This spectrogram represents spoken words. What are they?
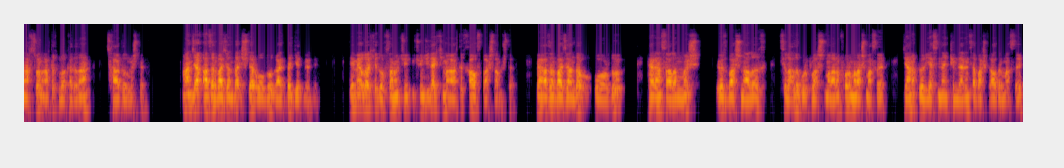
Naxçıvan artıq blokadadan çıxardılmışdı. Ancaq Azərbaycanda işlər olduğu qaydada getmirdi. Demək olar ki, 93-cü illər kimi artıq xaos başlamışdı və Azərbaycanda ordu pərən salınmış, özbaşınalıq, silahlı qruplaşmaların formalaşması, Cənub bölgəsindən kimlərinsə baş qaldırması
